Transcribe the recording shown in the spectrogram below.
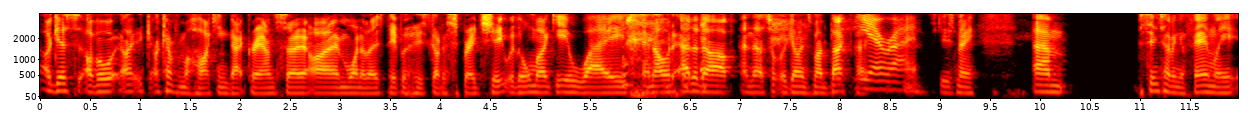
I guess I've al- I, I come from a hiking background, so I'm one of those people who's got a spreadsheet with all my gear weighed, and I would add it up, and that's what would go into my backpack. yeah, right. Excuse me. Um, since having a family,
